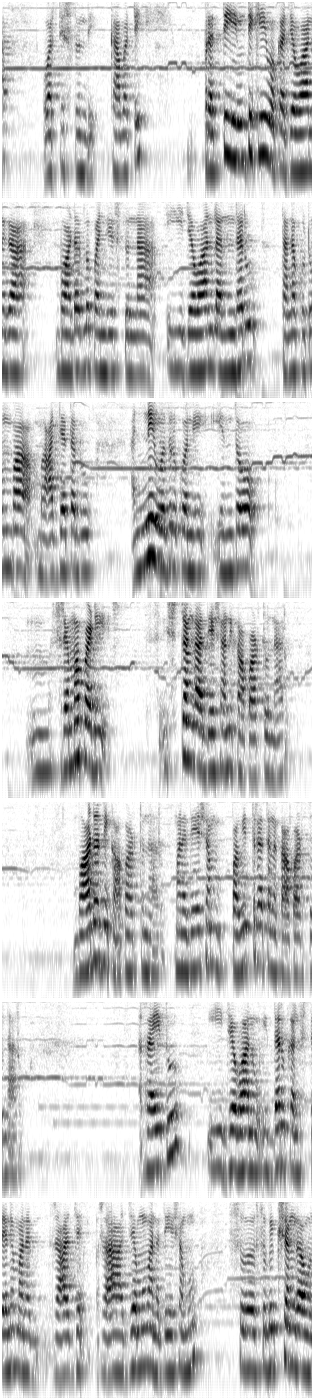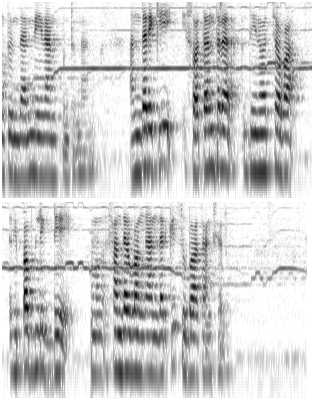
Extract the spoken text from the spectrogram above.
వర్తిస్తుంది. కాబట్టి ప్రతి ఇంటికి ఒక జవాన్గా బార్డర్లో పనిచేస్తున్న ఈ జవాన్లందరూ తన కుటుంబ బాధ్యతలు అన్నీ వదులుకొని ఎంతో శ్రమపడి ఇష్టంగా దేశాన్ని కాపాడుతున్నారు. బార్డర్ని కాపాడుతున్నారు. మన దేశం పవిత్రతను కాపాడుతున్నారు. రైతు ఈ జవాను ఇద్దరు కలిస్తేనే మన రాజ్య రాజ్యము మన దేశము సు సుభిక్షంగా ఉంటుందని నేను అనుకుంటున్నాను. అందరికీ స్వతంత్ర దినోత్సవ రిపబ్లిక్ డే సందర్భంగా అందరికీ శుభాకాంక్షలు.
